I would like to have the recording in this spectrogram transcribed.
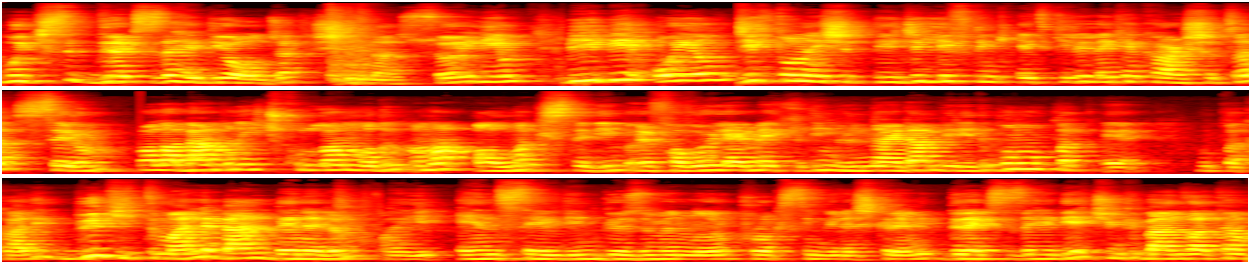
bu ikisi direkt size hediye olacak. Şimdiden söyleyeyim. BB Oil cilt tonu eşitleyici, lifting etkili leke karşıtı serum. Valla ben bunu hiç kullanmadım ama almak istediğim, böyle favorilerime eklediğim ürünlerden biriydi. Bunu mutlaka... E, Mutlaka değil. Büyük ihtimalle ben denerim. Ay en sevdiğim gözümün nuru Proxim güneş kremi. Direkt size hediye. Çünkü ben zaten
